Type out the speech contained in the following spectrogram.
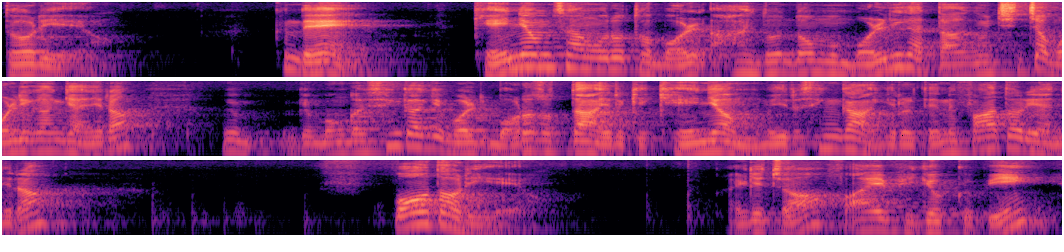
덜이에요. 근데 개념상으로 더 멀, 아, 너 너무 멀리 갔다. 그럼 진짜 멀리 간 게 아니라 이게 뭔가 생각이 멀, 멀어졌다. 이렇게 개념, 뭐 이런 생각 이럴 때는 farther이 아니라 further이에요. 알겠죠? far 비교급이.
